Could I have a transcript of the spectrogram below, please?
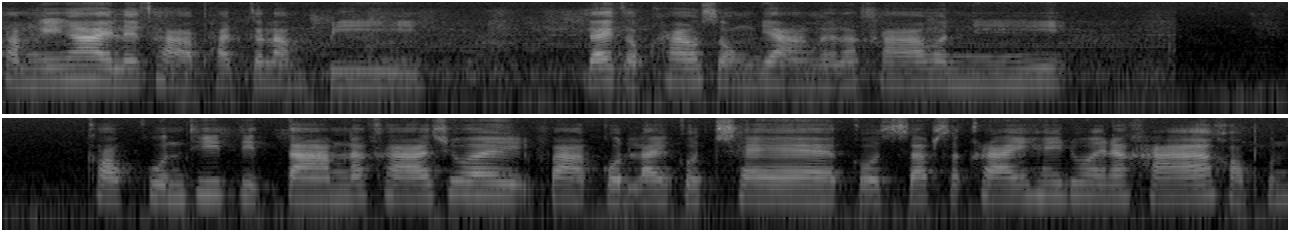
ทำง่ายๆเลยค่ะ ผัดกระหล่ำปี ได้กับข้าวสองอย่างแล้วนะคะ วันนี้ ขอบคุณที่ติดตามนะคะ ช่วยฝากกดไลค์ กดแชร์ กด Subscribe ให้ด้วยนะคะ ขอบคุณ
